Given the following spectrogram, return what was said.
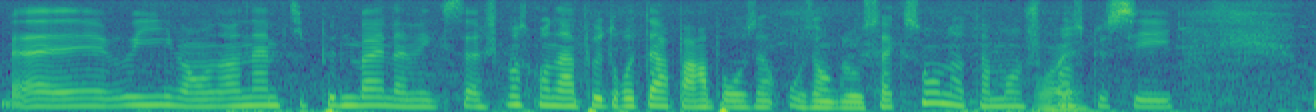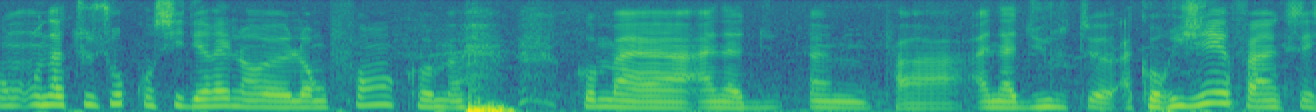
Ben, oui, on en a un petit peu de mal avec ça. Je pense qu'on a un peu de retard par rapport aux, anglo-saxons, notamment. Je pense que c'est on a toujours considéré l'enfant comme, comme un, adulte à corriger, enfin, c'est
